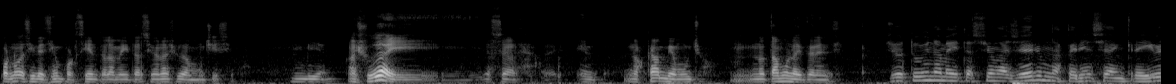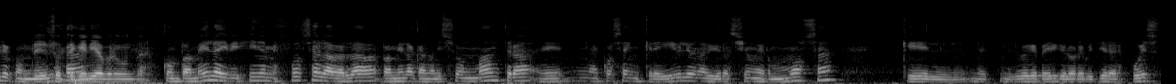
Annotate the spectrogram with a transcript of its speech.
por no decir el 100%, la meditación ayuda muchísimo. Bien. Ayuda y, o sea, nos cambia mucho, notamos la diferencia. Yo tuve una meditación ayer, una experiencia increíble con De eso te quería preguntar. Con Pamela y Virginia, mi esposa. La verdad, Pamela canalizó un mantra, eh, una cosa increíble, una vibración hermosa que le, tuve que pedir que lo repitiera después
